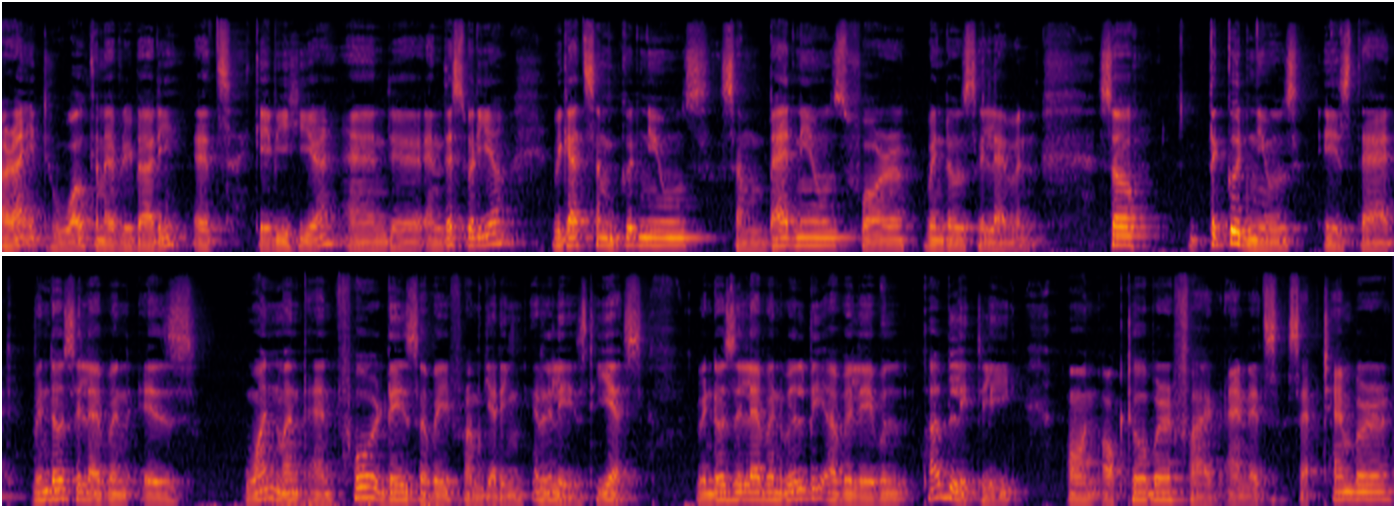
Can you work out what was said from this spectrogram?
All right, welcome everybody. It's KB here, and uh, in this video, we got some good news, some bad news for Windows 11. So, the good news is that Windows 11 is one month and four days away from getting released. Yes, Windows 11 will be available publicly on October 5 and it's September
